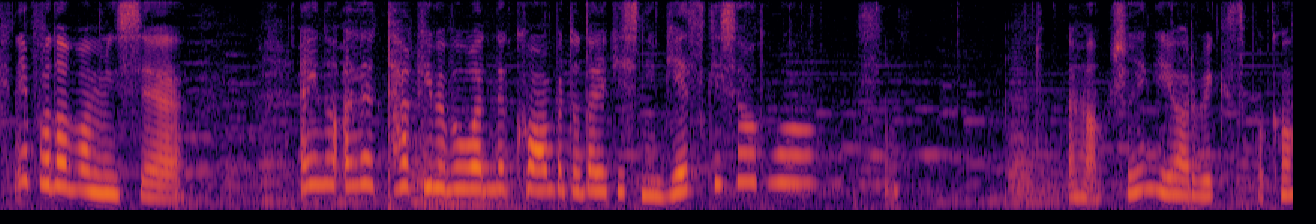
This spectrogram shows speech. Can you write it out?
nie podoba mi się. Ej, no ale taki by był ładny komp, dodali jakieś niebieskie siodło. Aha, Szlingi Jorvik, spoko.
